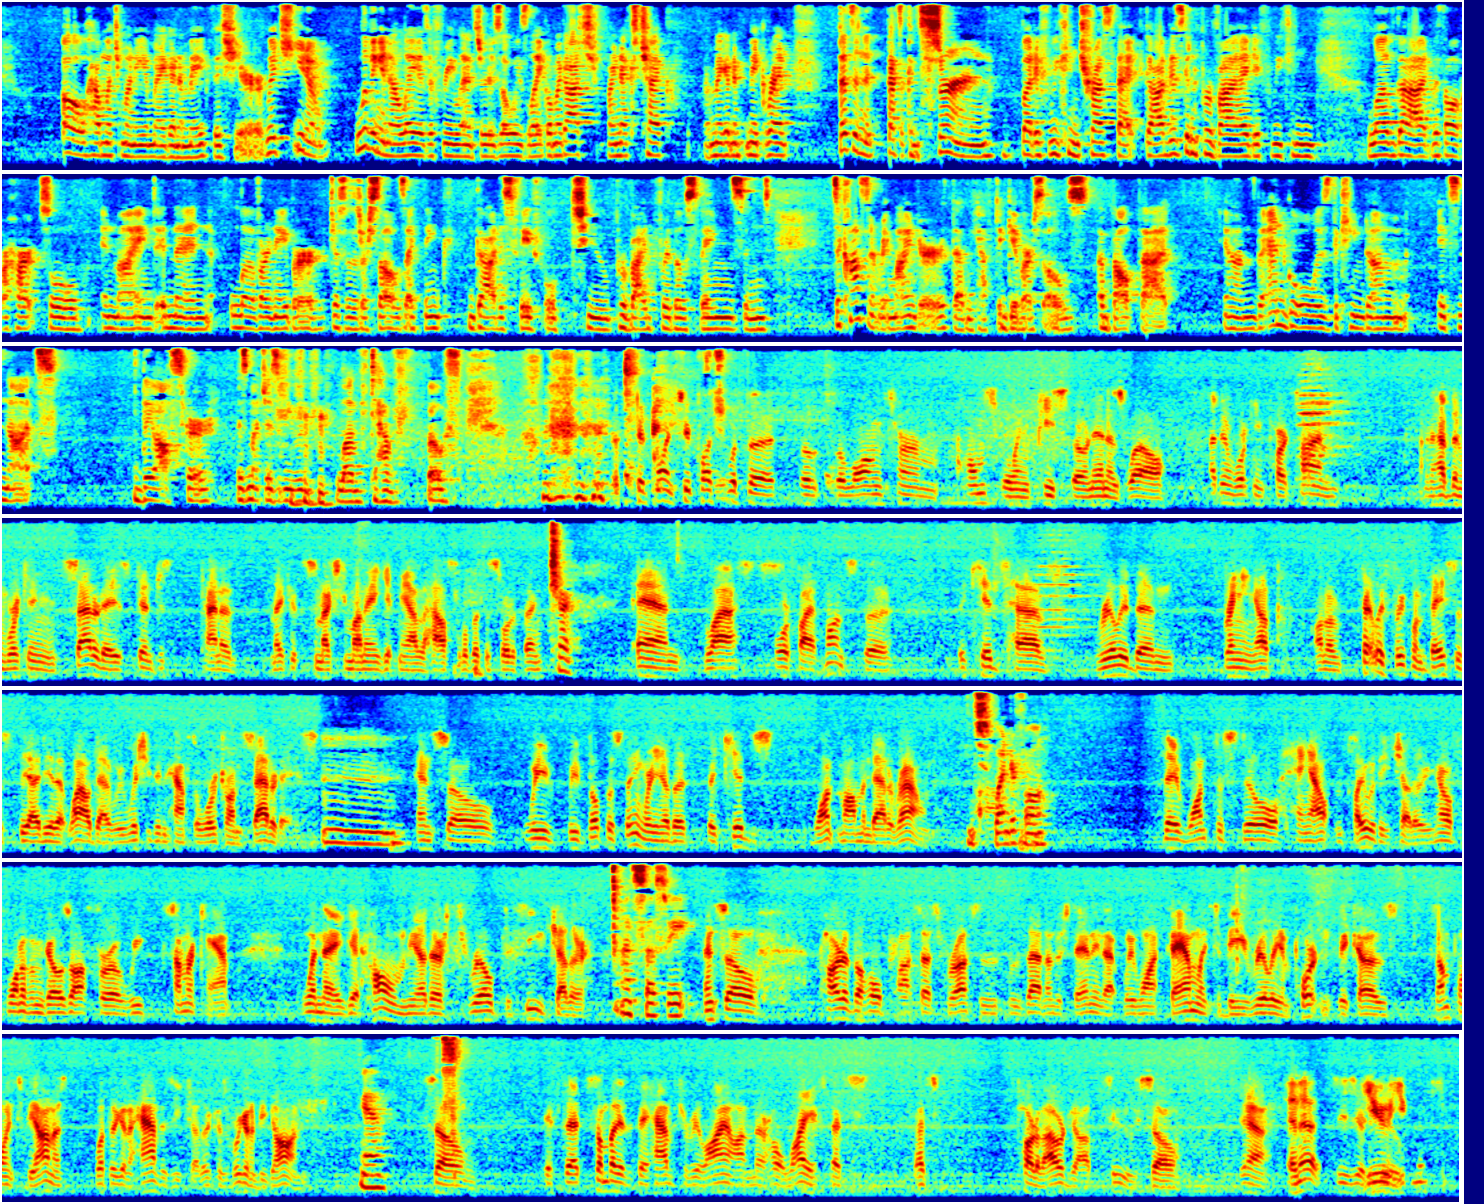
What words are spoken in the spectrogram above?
oh, how much money am I going to make this year? Which, you know, living in LA as a freelancer is always like, oh my gosh, my next check, am I going to make rent? That's an that's a concern, but if we can trust that God is going to provide, if we can love God with all of our heart, soul, and mind, and then love our neighbor just as ourselves, I think God is faithful to provide for those things. And it's a constant reminder that we have to give ourselves about that. And the end goal is the kingdom. It's not the Oscar as much as we would love to have both. That's a good point too. Plus, with the the, the long term homeschooling piece thrown in as well, I've been working part time, and I have been working Saturdays again, just kind of make it some extra money and get me out of the house a little bit, this sort of thing. Sure. And last four or five months, the the kids have really been bringing up on a fairly frequent basis the idea that, wow, Dad, we wish you didn't have to work on Saturdays. Mm, And so we've we've built this thing where you know the the kids want mom and dad around. it's wonderful. They want to still hang out and play with each other. You know, if one of them goes off for a week summer camp, when they get home, you know, they're thrilled to see each other. That's so sweet. And so part of the whole process for us is, was that understanding that we want family to be really important because at some point, to be honest, what they're going to have is each other because we're going to be gone. Yeah. So if that's somebody that they have to rely on their whole life, that's that's part of our job too. So yeah, And that it's easier to you do. you mentioned,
